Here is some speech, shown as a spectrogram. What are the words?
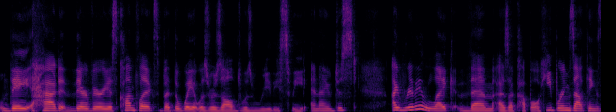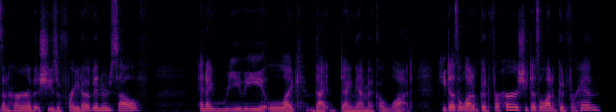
they had their various conflicts, but the way it was resolved was really sweet. And I just, I really like them as a couple. He brings out things in her that she's afraid of in herself. And I really like that dynamic a lot. He does a lot of good for her, she does a lot of good for him.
